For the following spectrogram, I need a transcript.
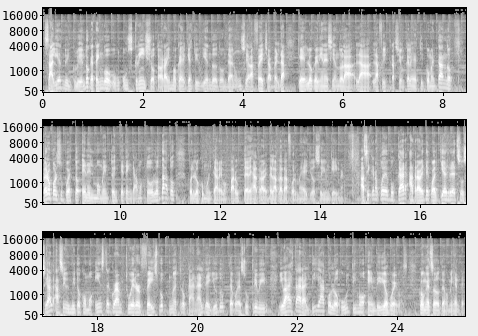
saliendo, incluyendo que tengo un, screenshot ahora mismo, que es el que estoy viendo, donde anuncia las fechas, ¿verdad? Que es lo que viene siendo la, la, filtración que les estoy comentando. Pero por supuesto, en el momento en que tengamos todos los datos, pues lo comunicaremos para ustedes a través de la plataforma de Yo Soy un Gamer. Así que nos puedes buscar a través de cualquier red social, así mismo como Instagram, Twitter, Facebook, nuestro canal de YouTube, te puedes suscribir y vas a estar al día con lo último en videojuegos. Con eso los dejo, mi gente.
